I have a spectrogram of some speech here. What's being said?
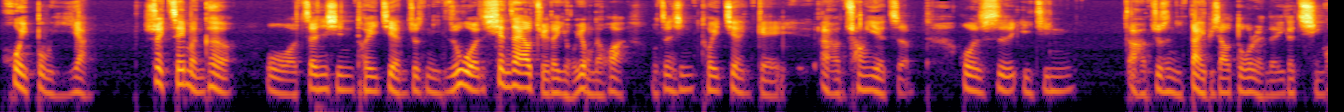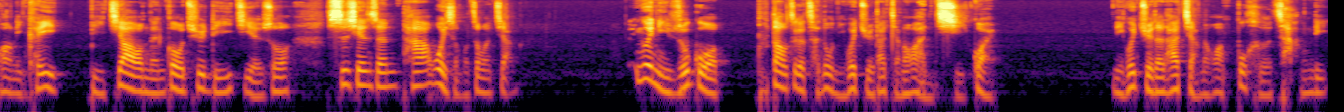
会不一样。所以这门课。我真心推荐，就是你如果现在要觉得有用的话，我真心推荐给啊创业者，或者是已经啊，就是你带比较多人的一个情况，你可以比较能够去理解说施先生他为什么这么讲。因为你如果不到这个程度，你会觉得他讲的话很奇怪，你会觉得他讲的话不合常理。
